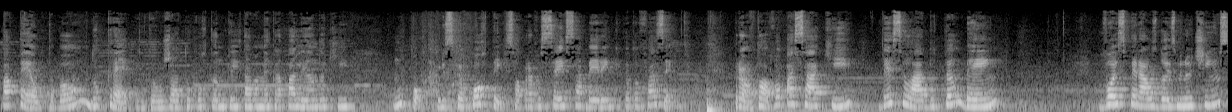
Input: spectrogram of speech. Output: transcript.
papel, tá bom? Do crepe. Então, já tô cortando porque ele tava me atrapalhando aqui um pouco. Por isso que eu cortei, só pra vocês saberem o que, que eu tô fazendo. Pronto, ó, vou passar aqui desse lado também. Vou esperar os dois minutinhos.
